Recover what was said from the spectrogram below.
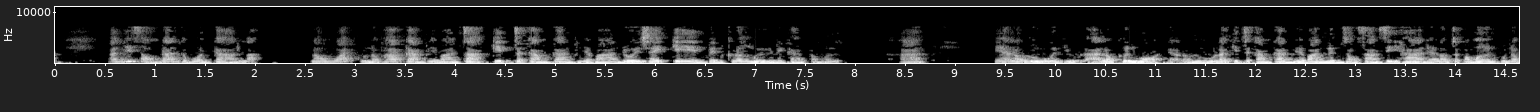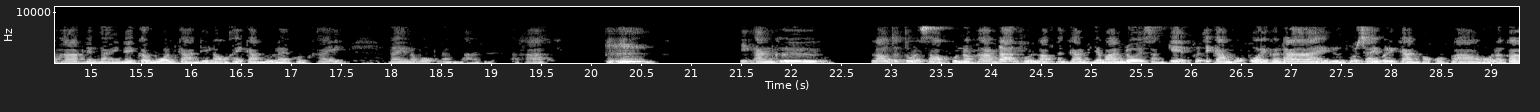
อันที่สองด้านกระบวนการหลักเราวัดคุณภาพการพยาบาลจากกิจกรรมการพยาบาล โดยใช้เกณฑ์เป็นเครื่องมือในการประเมิน นะคะเนี่ยเรารู้กันอยู่แล้ว เราขึ้นวอร์ดเนี่ยเรารู้แล้วกิจกรรมการพยาบาลหนึ่งสองสามสี่ห้าเนี่ยเราจะประเมินคุณภาพยังไง ในกระบวนการที่เราให้การดูแลคนไข้ในระบบนั้นๆนะคะ อีกอันคือเราจะตรวจสอบคุณภาพด้านผลลัพธ์ทางการพยาบาลโดยสังเกตพฤติกรรมผู้ป่วยก็ได้ หรือผู้ใช้บริการของพวกเรา แล้วก็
